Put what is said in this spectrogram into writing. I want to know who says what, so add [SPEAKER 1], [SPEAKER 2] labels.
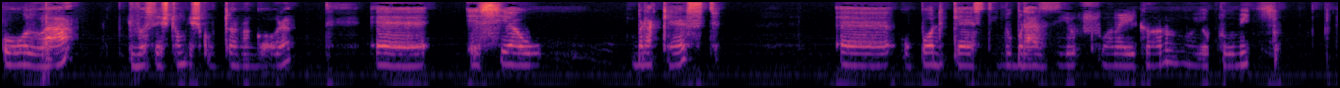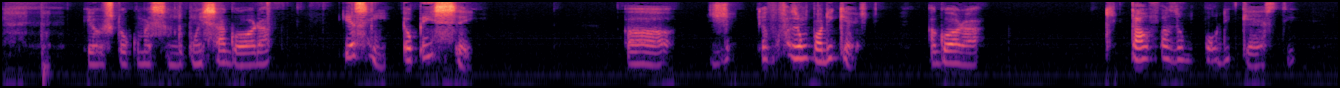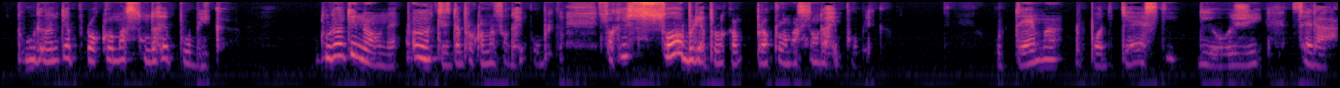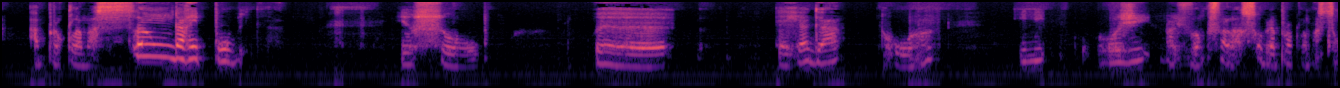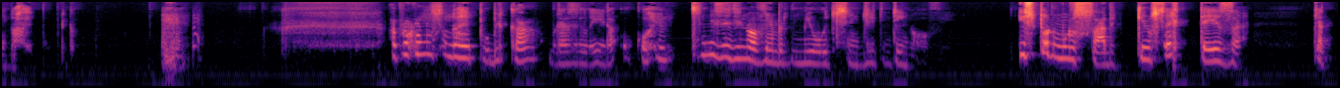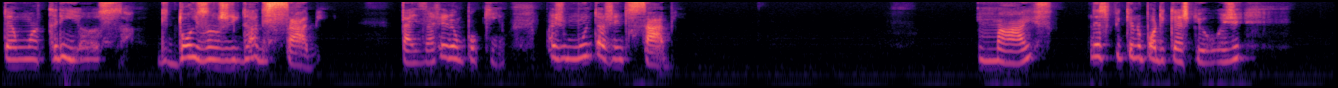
[SPEAKER 1] Olá, que vocês estão me escutando agora. É, esse é o Bracast, é, o podcast do Brasil sul-americano no YouTube. Eu estou começando com isso agora. E assim, eu pensei, uh, eu vou fazer um podcast. Agora, que tal fazer um podcast durante a proclamação da República? Durante não, né? Antes da proclamação da República. Só que sobre a proclamação da República. O tema do podcast de hoje será a proclamação da República. Eu sou é, RH Juan e hoje nós vamos falar sobre a proclamação da República. A proclamação da República Brasileira ocorreu em 15 de novembro de 1889. Isso todo mundo sabe, tenho certeza que até uma criança de dois anos de idade sabe. Tá, exagerei um pouquinho, mas muita gente sabe. Mas, nesse pequeno podcast de hoje,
